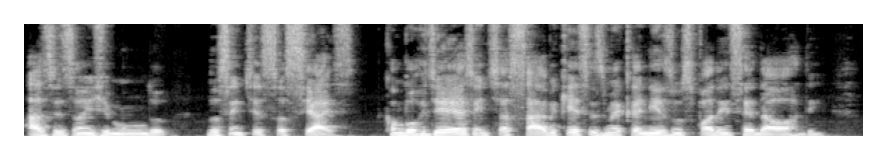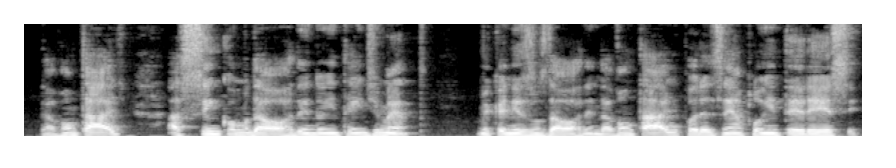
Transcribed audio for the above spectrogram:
as visões de mundo dos cientistas sociais. Com Bourdieu, a gente já sabe que esses mecanismos podem ser da ordem da vontade, assim como da ordem do entendimento. Mecanismos da ordem da vontade, por exemplo, o interesse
